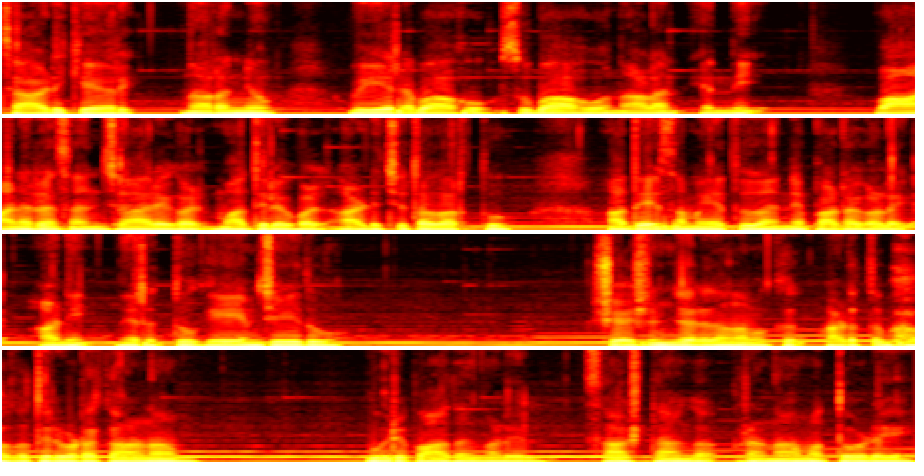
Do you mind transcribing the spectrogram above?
ചാടിക്കേറി നിറഞ്ഞു. വീരബാഹു സുബാഹു നളൻ എന്നീ വാനര സഞ്ചാരികൾ മതിലുകൾ അടിച്ചു തകർത്തു. അതേ സമയത്ത് തന്നെ പടകളെ അണി നിരത്തുകയും ചെയ്തു. ശേഷം ചരിതം നമുക്ക് അടുത്ത ഭാഗത്തിലൂടെ കാണാം. ഗുരുപാദങ്ങളിൽ സാഷ്ടാംഗ പ്രണാമത്തോടെ.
